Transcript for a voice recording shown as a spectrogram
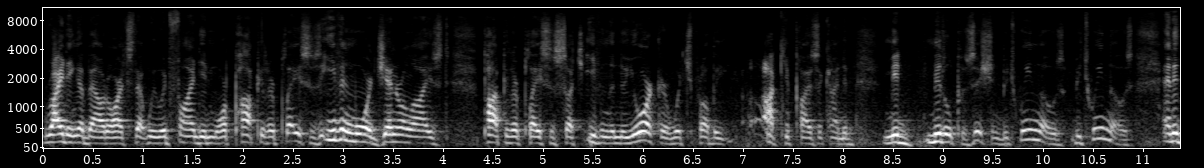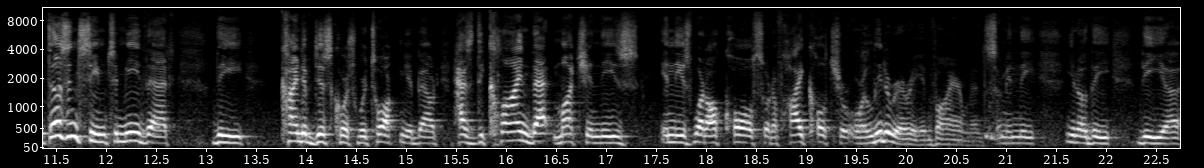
writing about arts that we would find in more popular places, even more generalized popular places, such even the New Yorker, which probably occupies a kind of mid middle position between those between those. And it doesn't seem to me that the kind of discourse we're talking about has declined that much in these in these what I'll call sort of high culture or literary environments. I mean, the you know the the, uh,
